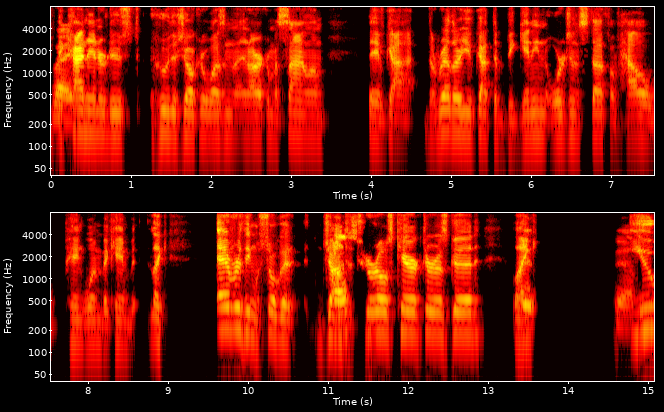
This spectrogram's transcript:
Right. They kind of introduced who the Joker was in, in Arkham Asylum. They've got the Riddler. You've got the beginning origin stuff of how Penguin became like everything was so good. John Plus- Turturro's character is good. Like yeah. you,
